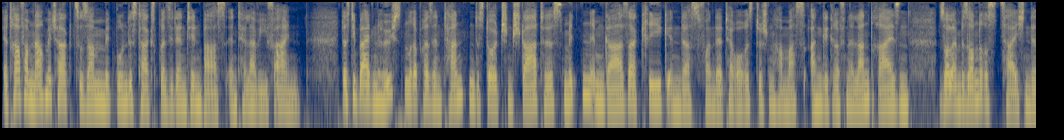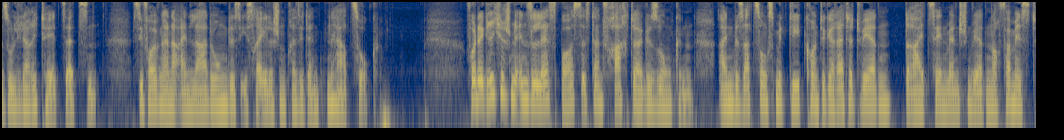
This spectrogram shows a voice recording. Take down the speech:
Er traf am Nachmittag zusammen mit Bundestagspräsidentin Baas in Tel Aviv ein. Dass die beiden höchsten Repräsentanten des deutschen Staates mitten im Gaza-Krieg in das von der terroristischen Hamas angegriffene Land reisen, soll ein besonderes Zeichen der Solidarität setzen. Sie folgen einer Einladung des israelischen Präsidenten Herzog. Vor der griechischen Insel Lesbos ist ein Frachter gesunken. Ein Besatzungsmitglied konnte gerettet werden. 13 Menschen werden noch vermisst.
